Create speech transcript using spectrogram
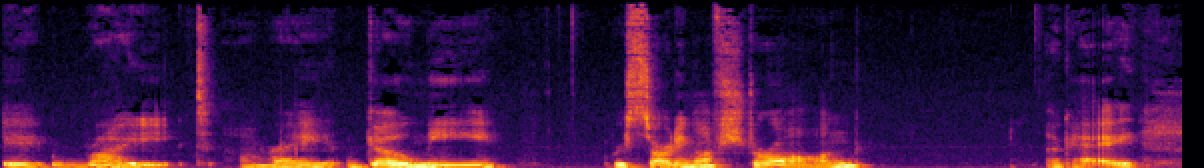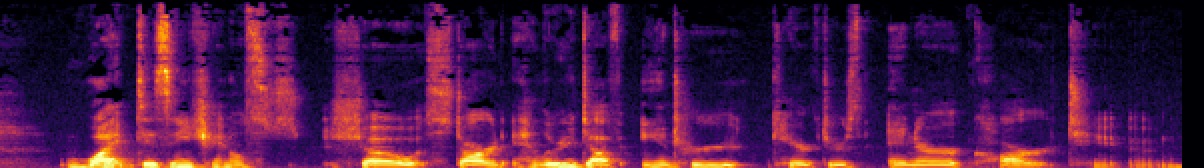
it right. All right, go me. We're starting off strong. Okay. What Disney Channel show starred Hilary Duff and her character's inner cartoon?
